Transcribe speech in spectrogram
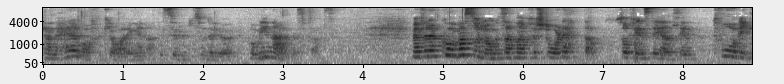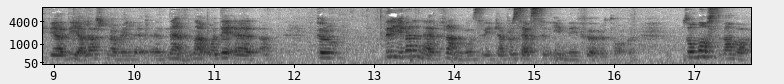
kan det här vara förklaringen att det ser ut som det gör på min arbetsplats? Men för att komma så långt så att man förstår detta så finns det egentligen två viktiga delar som jag vill eh, nämna och det är att för att driva den här framgångsrika processen inne i företagen så måste man vara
